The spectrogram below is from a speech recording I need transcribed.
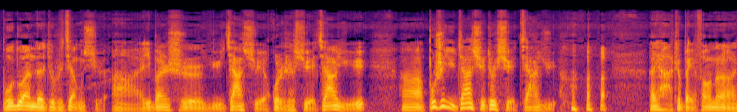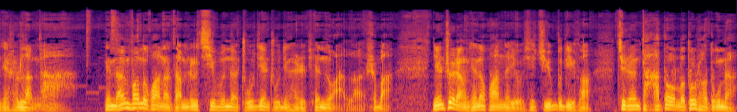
不断的就是降雪啊，一般是雨夹雪或者是雪夹雨啊，不是雨夹雪就是雪夹雨。哎呀，这北方呢，你说冷啊，你看南方的话呢，咱们这个气温呢逐渐逐渐开始偏暖了，是吧？你看这两天的话呢，有些局部地方竟然达到了多少度呢？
